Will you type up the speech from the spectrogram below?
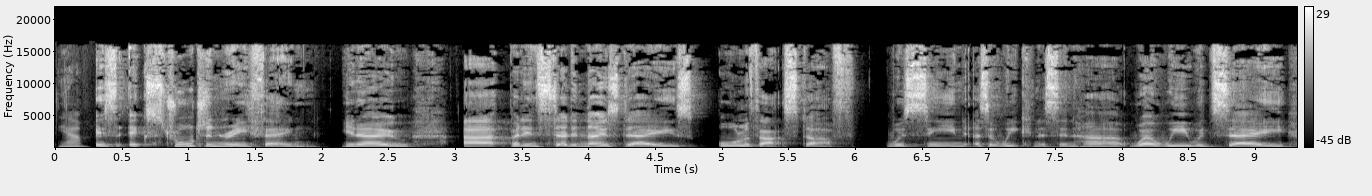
yeah. is extraordinary thing, you know? Uh, but instead, in those days, all of that stuff was seen as a weakness in her, where we would say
